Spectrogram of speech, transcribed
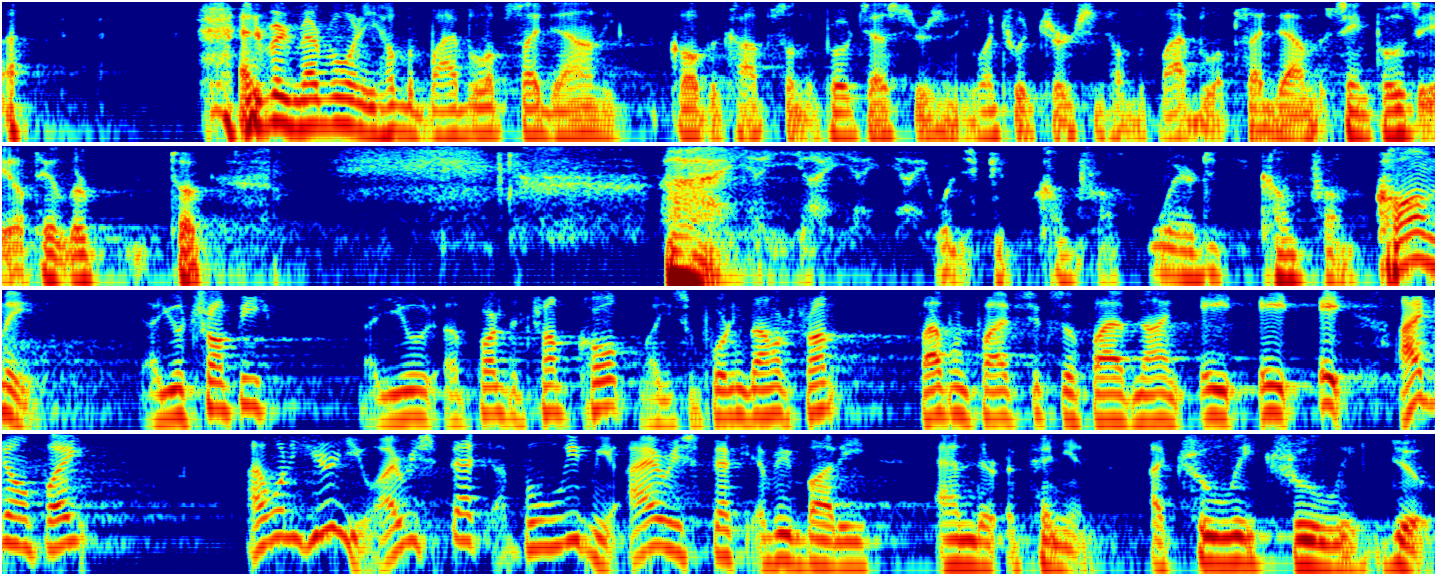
and remember when he held the Bible upside down? He called the cops on the protesters, and he went to a church and held the Bible upside down, the same pose that Adolf Hitler took. Ay, ay, ay, ay, ay. Where do these people come from? Where did they come from? Call me. Are you a Trumpy? Are you a part of the Trump cult? Are you supporting Donald Trump? 515-605-9888. I don't fight. I want to hear you. I respect, believe me, I respect everybody and their opinion. I truly, truly do.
